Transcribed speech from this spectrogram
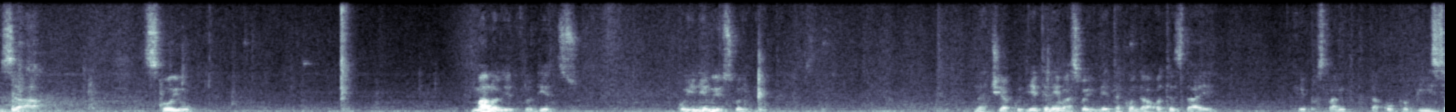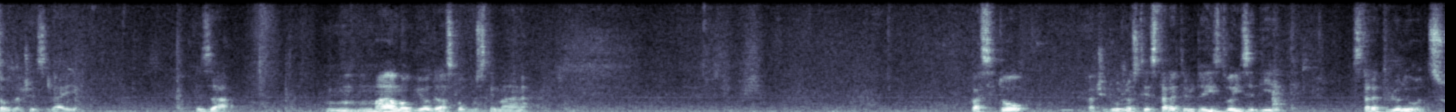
za svoju maloljetnu djecu koji nemaju svoj metak. Znači, ako djete nema svoj metak, onda otac daje, je poslanik tako propisao, znači se daje za malog i odraslog muslimana Pa se to, znači dužnost je staratelju da izdvoji za dijete. Staratelju ili ocu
